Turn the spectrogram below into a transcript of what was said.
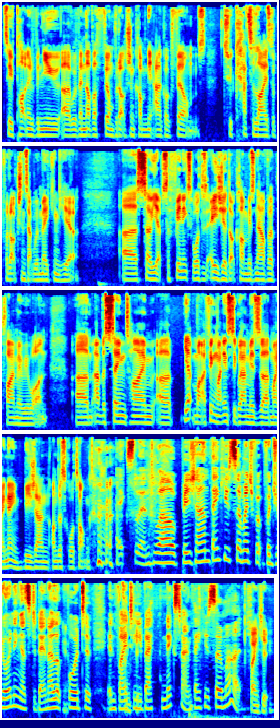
So we partnered with a new uh, with another film production company, Agog Films, to catalyze the productions that we're making here. Uh, so yep, so phoenixwatersasia.com is now the primary one. Um, at the same time, uh, yeah, my, I think my Instagram is uh, my name, Bizhan underscore Tong. Excellent. Well, Bizhan, thank you so much for, for joining us today, and I look yeah. forward to inviting you. you back next time. Thank you so much. Thank you.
